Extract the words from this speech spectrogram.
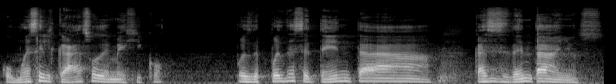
como es el caso de México, pues después de 70, casi 70 años,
